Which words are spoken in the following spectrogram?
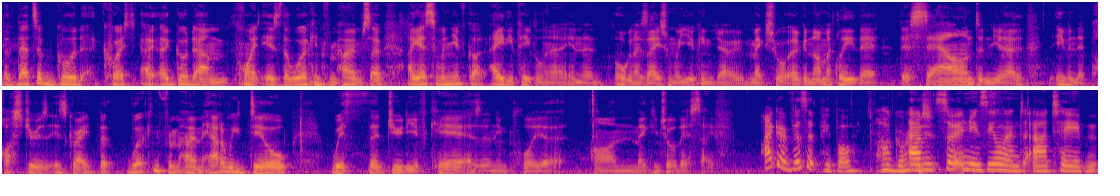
That's a good question. A, a good um, point is the working from home. So I guess when you've got 80 people in, a, in an organisation where you can you know, make sure ergonomically they're, they're sound and you know even their posture is, is great. But working from home, how do we deal with the duty of care as an employer on making sure they're safe? I go visit people. Oh, great. Um, so in New Zealand, our team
